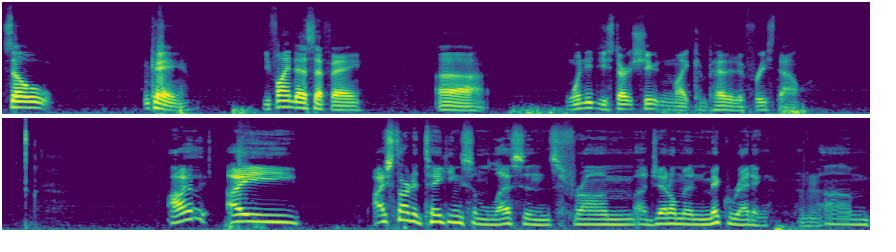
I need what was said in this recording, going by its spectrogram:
so, okay, you find SFA. Uh, when did you start shooting like competitive freestyle? I I I started taking some lessons from a gentleman, Mick Redding. Mhm. Um,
